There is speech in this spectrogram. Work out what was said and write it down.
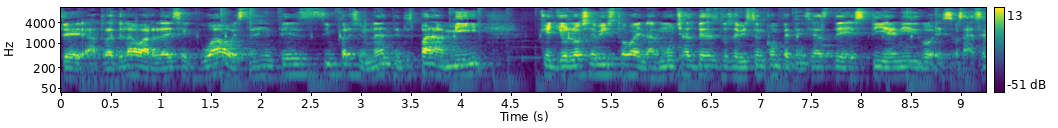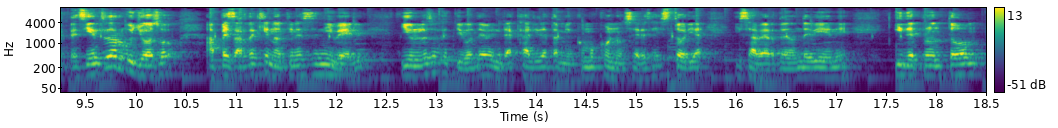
de, atrás de la barrera dice, wow, esta gente es impresionante. Entonces, para mí que yo los he visto bailar muchas veces, los he visto en competencias de ESPN y digo, o sea, te sientes orgulloso a pesar de que no tienes ese nivel y uno de los objetivos de venir a Cali era también como conocer esa historia y saber de dónde viene y de pronto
